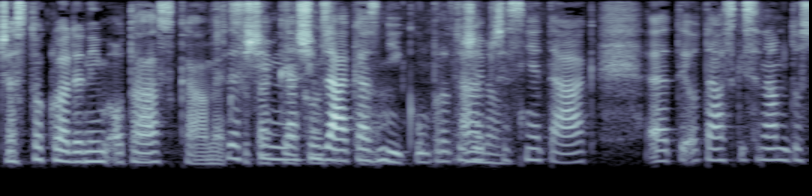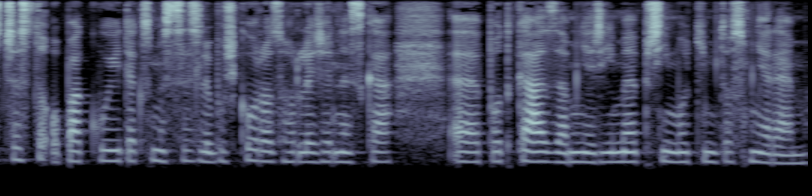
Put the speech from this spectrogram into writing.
často kladeným otázkám. Jak Především tak našim jako zákazníkům, protože ano. přesně tak. Eh, ty otázky se nám dost často opakují, tak jsme se s Libuškou rozhodli, že dneska eh, podcast zaměříme přímo tímto směrem.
